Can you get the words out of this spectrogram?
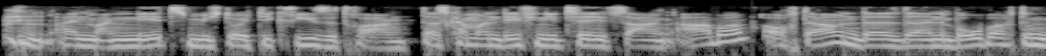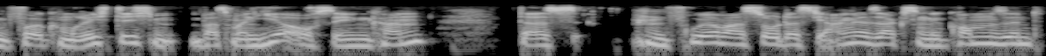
ein Magnet mich durch die Krise tragen. Das kann man definitiv sagen. Aber auch da, und da, deine Beobachtung vollkommen richtig, was man hier auch sehen kann, dass früher war es so, dass die Angelsachsen gekommen sind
